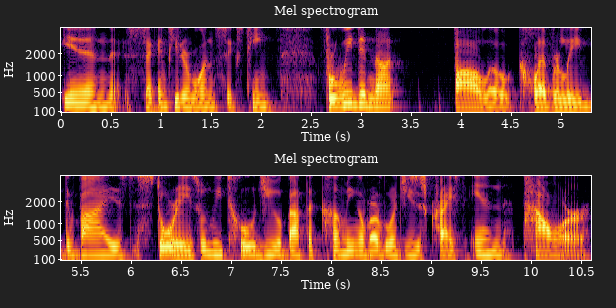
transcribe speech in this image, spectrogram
in Second Peter 1 16. For we did not follow cleverly devised stories when we told you about the coming of our Lord Jesus Christ in power,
